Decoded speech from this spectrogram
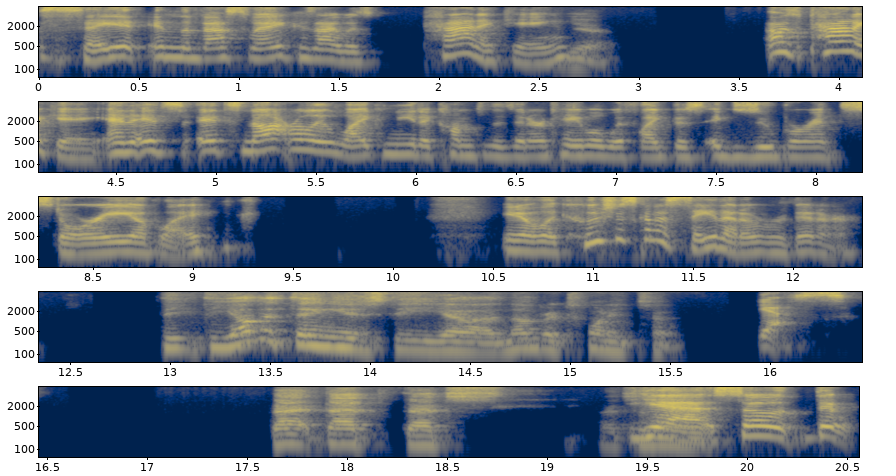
say it in the best way because I was panicking. Yeah. I was panicking and it's it's not really like me to come to the dinner table with like this exuberant story of like you know like who's just going to say that over dinner? The the other thing is the uh, number twenty two. Yes. That that that's. that's yeah another- so there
